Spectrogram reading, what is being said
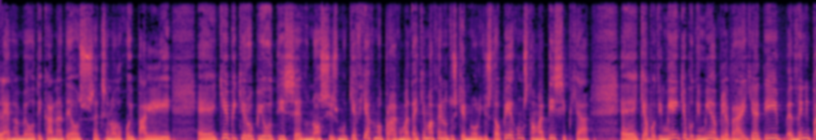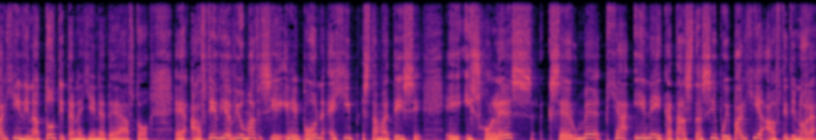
λέγαμε ότι κάνατε ως ξενοδοχό υπάλληλοι ε, και επικαιροποιώ τις γνώσεις μου και φτιάχνω πράγματα και μαθαίνω τους καινούριους τα οποία έχουν σταματήσει πια ε, και από τη μία και από τη μία πλευρά για γιατί δεν υπάρχει η δυνατότητα να γίνεται αυτό. Ε, αυτή η διαβίου μάθηση λοιπόν έχει σταματήσει. Ε, οι σχολές ξέρουμε ποια είναι η κατάσταση που υπάρχει αυτή την ώρα.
